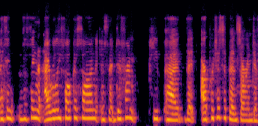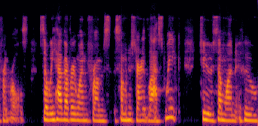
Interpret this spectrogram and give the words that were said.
I think the thing that I really focus on is that different people uh, that our participants are in different roles. So we have everyone from someone who started last week to someone who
